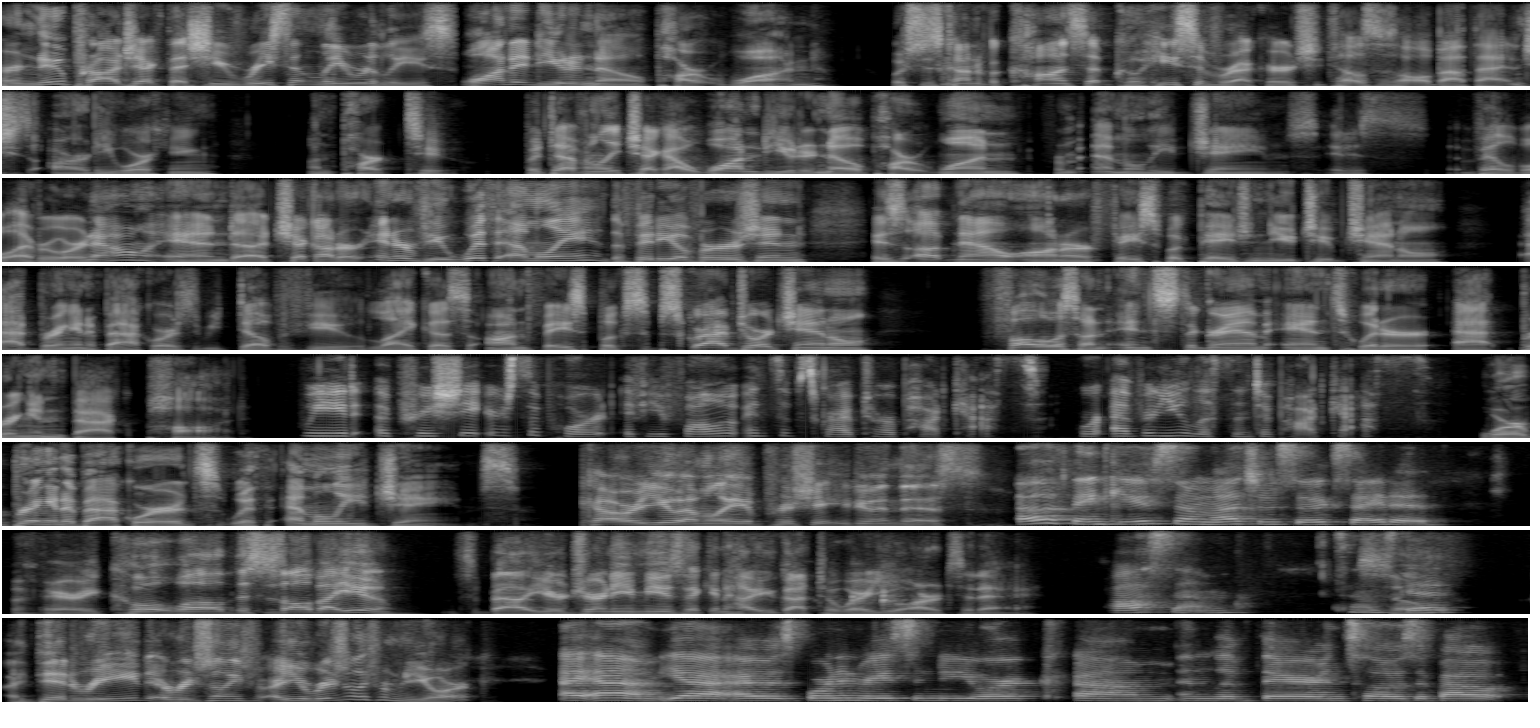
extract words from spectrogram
her new project that she recently released, Wanted You to Know, Part One, which is kind of a concept cohesive record. She tells us all about that, and she's already working on Part Two. But definitely check out Wanted You to Know Part One from Emily James. It is available everywhere now. And uh, check out our interview with Emily. The video version is up now on our Facebook page and YouTube channel at Bringing It Backwards. It'd be dope if you like us on Facebook, subscribe to our channel, follow us on Instagram and Twitter at Bringing Back Pod. We'd appreciate your support if you follow and subscribe to our podcast wherever you listen to podcasts. We're Bringing It Backwards with Emily James. How are you, Emily? Appreciate you doing this. Oh, thank you so much. I'm so excited. Very cool. Well, this is all about you. It's about your journey in music and how you got to where you are today. Awesome. Sounds So- good. I did read originally. Are you originally from New York? I am. Yeah, I was born and raised in New York um, and lived there until I was about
